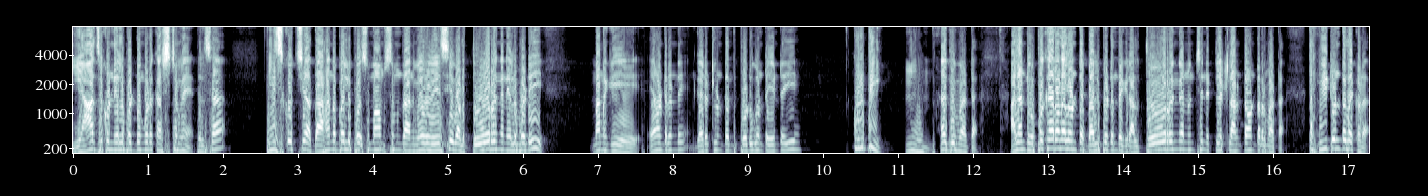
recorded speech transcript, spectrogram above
యాజకుడు నిలబడడం కూడా కష్టమే తెలుసా? తీసుకొచ్చి ఆ దహన బలి పశుమాంసం దాని మీద వేసి వాళ్ళు దూరంగా నిలబడి మనకి ఏమంటారండి? గరిట్లు ఉంటుంది పొడుగుంటాయి ఏంటయ్యి? కుల్పి. అది మాట. అలాంటి ఉపకరణాలు ఉంటాయి బలిపీఠం దగ్గర. వాళ్ళు దూరంగా నుంచి ఇట్లా ఇట్లా అంటూ ఉంటారు అనమాట హీట్ ఉంటుంది అక్కడ.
